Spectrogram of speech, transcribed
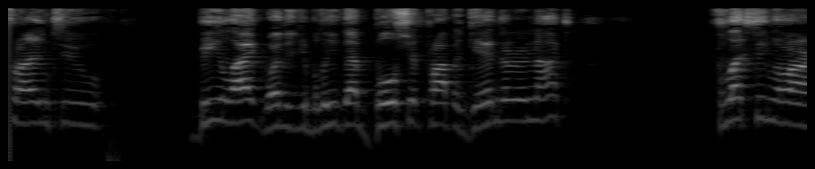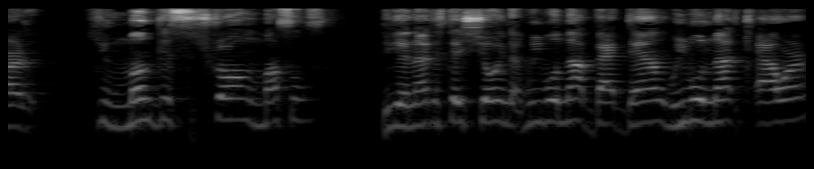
trying to be like, whether you believe that bullshit propaganda or not, flexing our humongous, strong muscles, the United States showing that we will not back down, we will not cower.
